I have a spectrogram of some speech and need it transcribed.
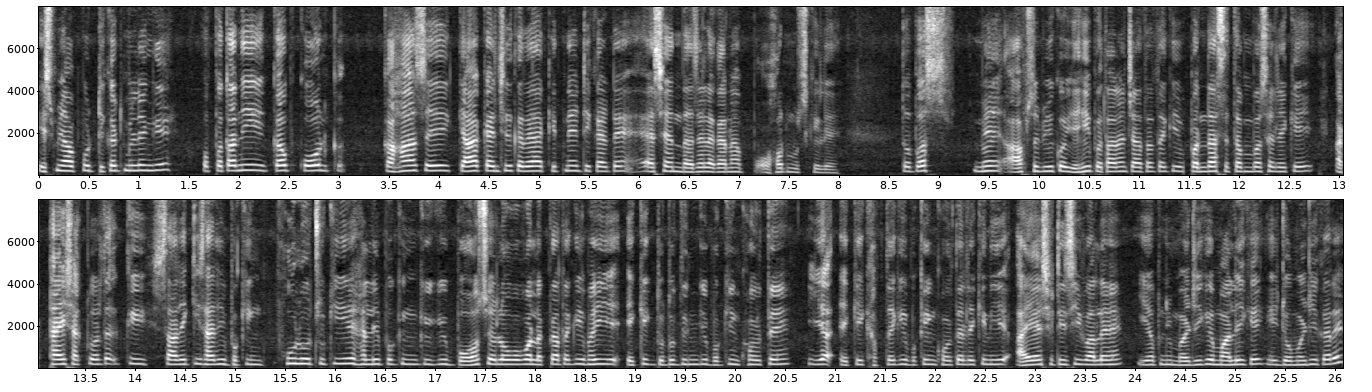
इसमें आपको टिकट मिलेंगे। और पता नहीं कब, कौन कहाँ से क्या कैंसिल करेगा कितने टिकट हैं, ऐसे अंदाज़ा लगाना बहुत मुश्किल है। तो बस मैं आप सभी को यही बताना चाहता था कि 15 सितंबर से लेके 28 अक्टूबर तक की सारी की सारी बुकिंग फुल हो चुकी है हेली बुकिंग क्योंकि बहुत से लोगों को लगता था कि भाई ये एक एक दो दो दिन की बुकिंग खोलते हैं या एक एक हफ़्ते की बुकिंग खोलते हैं, लेकिन ये आई वाले हैं, ये अपनी मर्ज़ी के मालिक है, ये जो मर्ज़ी करे।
